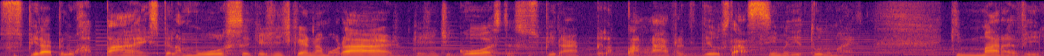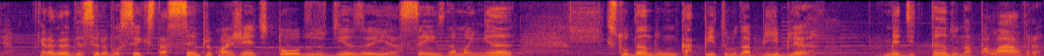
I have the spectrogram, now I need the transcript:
suspirar pelo rapaz, pela moça que a gente quer namorar, que a gente gosta, suspirar pela palavra de Deus, está acima de tudo mais. Que maravilha! Quero agradecer a você que está sempre com a gente, todos os dias aí às seis da manhã, estudando um capítulo da Bíblia, meditando na palavra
